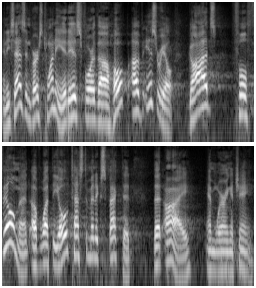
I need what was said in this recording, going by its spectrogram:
And he says in verse 20, it is for the hope of Israel, God's fulfillment of what the Old Testament expected, that I am wearing a chain.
